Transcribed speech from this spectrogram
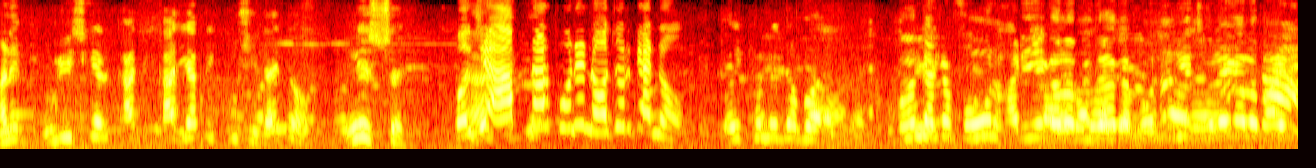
মানে পুলিশের কাজ কাজে আপনি খুশি তাই তো? নিশ্চয় বলছি আপনার ফোনে নজর কেন? ওইখানে যাব আরেকবার। ওখানে একটা ফোন হারিয়ে গেল বিধায়কের ফোন নিয়ে চলে গেল বাইরে।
